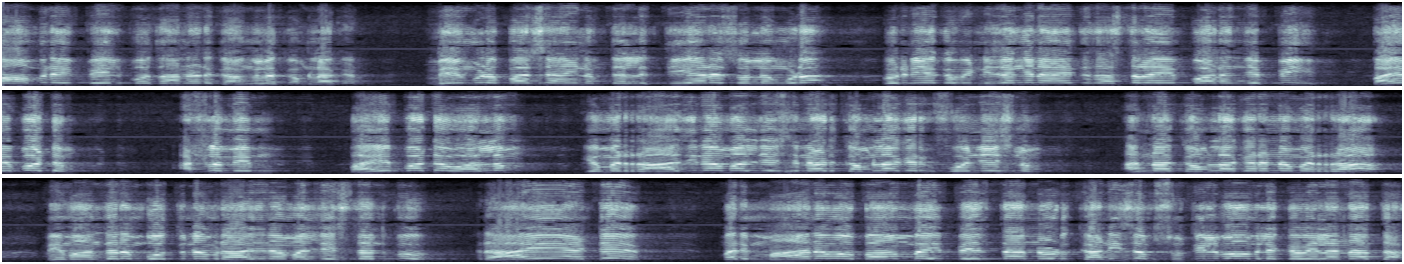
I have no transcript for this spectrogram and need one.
బాంబునై పేలిపోతా అన్నాడు గంగుల కమలాకర్. మేము కూడా పరిచయం అయినాం తెల్ల టీఆర్ఎస్ వాళ్ళం కూడా కొన్ని యొక్క నిజంగానే ఆయన సస్తలు పాడని చెప్పి భయపడ్డాం. అట్లా మేము భయపడ్డ వాళ్ళం. ఇక మరి రాజీనామాలు చేసినాడు కమలాకర్కి ఫోన్ చేసినాం. అన్న కమలాకర్ అన్న మరి రా. మేము అందరం పోతున్నాం రాజీనామాలు చేసేందుకు రాయే అంటే మరి మానవ బాంబాయి పేల్తా అన్నోడు కనీసం సుతిల్ బాంబు లెక్క వెళ్ళనద్దా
